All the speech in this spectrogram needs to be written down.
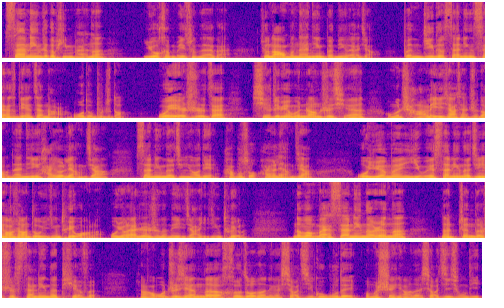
三菱这个品牌呢，又很没存在感。就拿我们南京本地来讲，本地的三菱 4S 店在哪儿，我都不知道。我也是在写这篇文章之前，我们查了一下才知道，南京还有两家三菱的经销店，还不错，还有两家。我原本以为三菱的经销商都已经退网了，我原来认识的那一家已经退了。那么买三菱的人呢，那真的是三菱的铁粉。啊，我之前的合作的那个小鸡咕咕队，我们沈阳的小鸡兄弟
